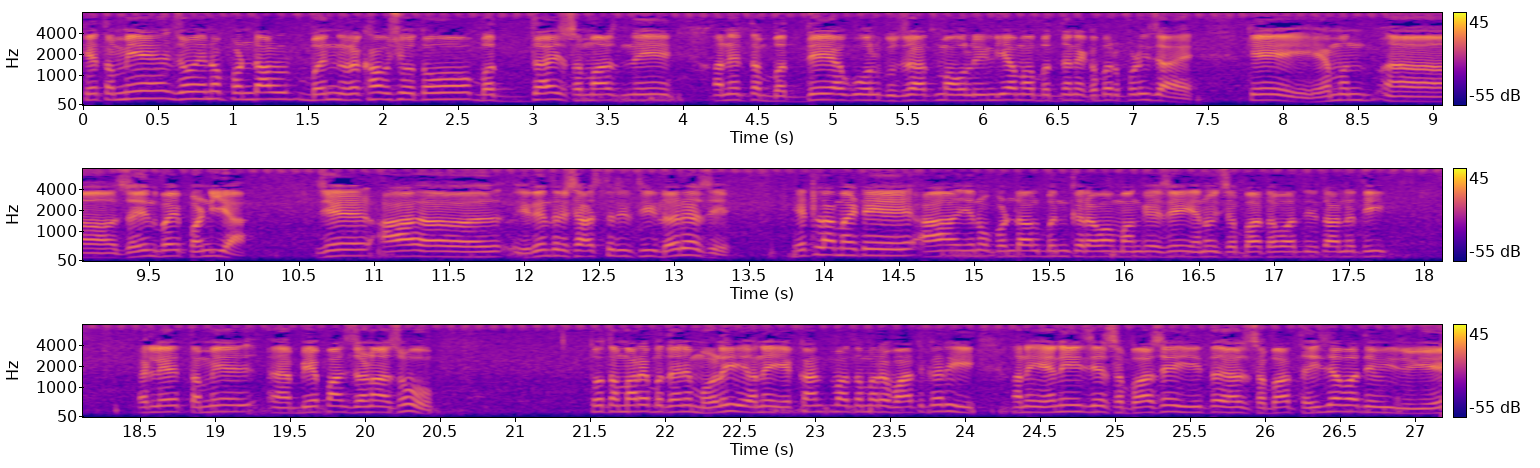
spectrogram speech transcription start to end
કે તમે જો એનો પંડાલ બંધ રખાવશો તો બધા સમાજને અને બધે ઓલ ગુજરાતમાં, ઓલ ઇન્ડિયામાં બધાને ખબર પડી જાય કે હેમંત જયંતભાઈ પંડ્યા જે આ હિરેન્દ્ર શાસ્ત્રીથી ડરે છે, એટલા માટે આ એનો પંડાલ બંધ કરાવવા માંગે છે, એનો સભા થવા દેતા નથી. એટલે તમે બે પાંચ જણા છો, તો તમારે બધાને મળી અને એકાંતમાં તમારે વાત કરી અને એની જે સભા છે એ સભા થઈ જવા દેવી જોઈએ.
